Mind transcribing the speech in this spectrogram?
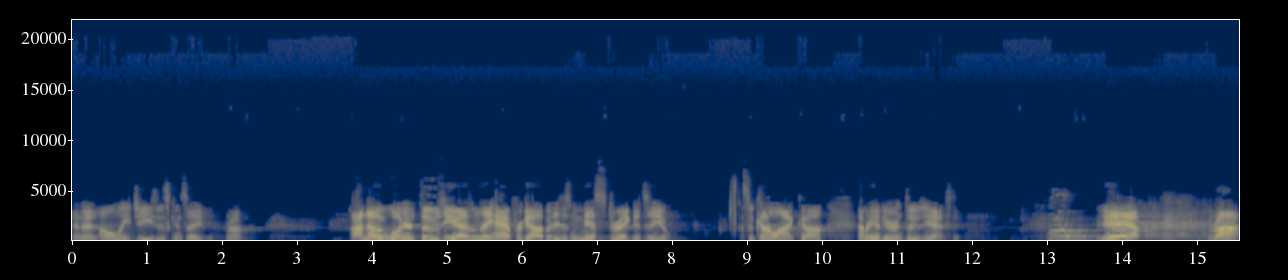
and that only Jesus can save you, right? I know what enthusiasm they have for God, but it is misdirected zeal. So, kind of like, uh, how many of you are enthusiastic? Yeah, right?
